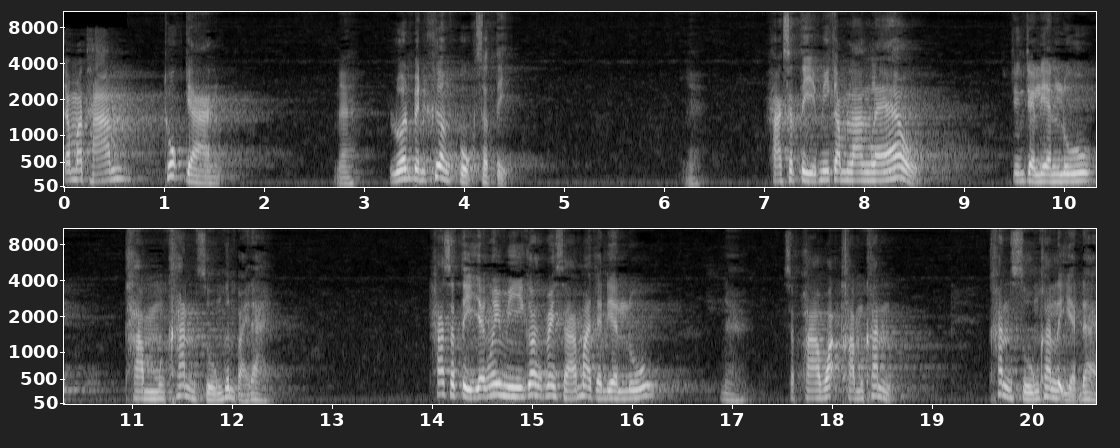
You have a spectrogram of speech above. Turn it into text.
กรรมฐานทุกอย่างนะล้วนเป็นเครื่องปลุกสตินะหากสติมีกำลังแล้ว จึงจะเรียนรู้ทำขั้นสูงขึ้นไปได้ ถ้าสติยังไม่มีก็ไม่สามารถจะเรียนรู้นะสภาวะธรรมขั้น ขั้นสูงขั้นละเอียดได้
